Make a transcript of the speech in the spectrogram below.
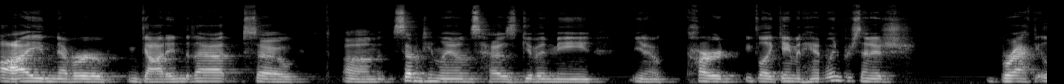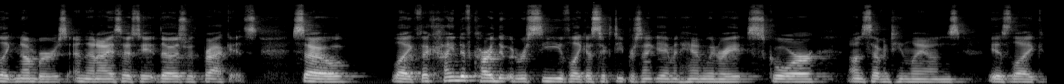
I never got into that. So um, 17 Lands has given me you know card like game in hand win percentage bracket like numbers and then i associate those with brackets. So like the kind of card that would receive like a 60% game in hand win rate score on 17 lands is like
